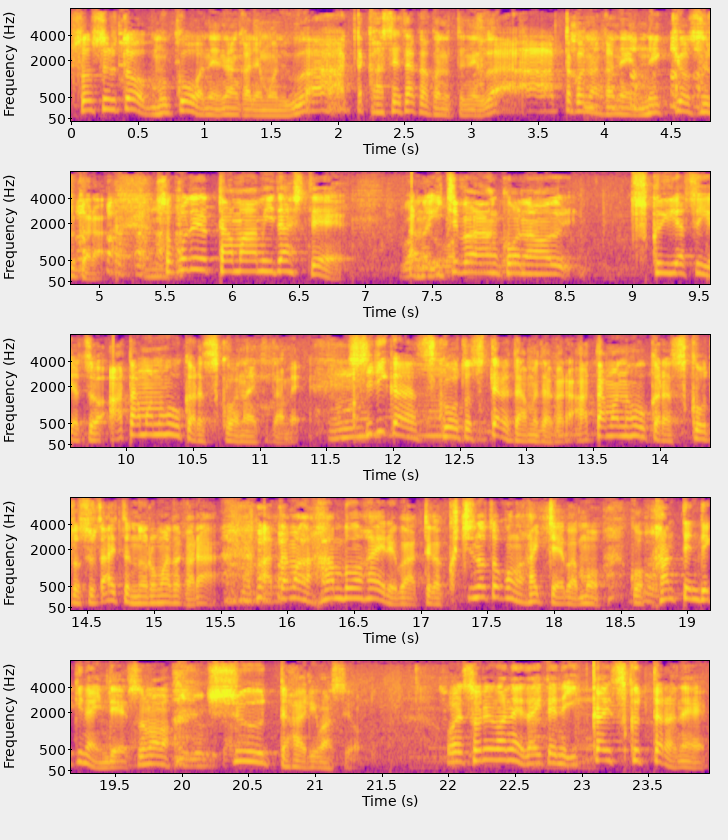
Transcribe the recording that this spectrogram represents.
そうすると向こうはねなんかねもううわーって風高くなってねうわーってこうなんかね 熱狂するから。そこで玉網出してあの一番このすくいやすいやつを頭の方からすくわないとダメ。尻からすくおうとしたらダメだから頭の方からすくおうとするとあいつはノロマだから 頭が半分入ればっていうか口のとこが入っちゃえばもうこう反転できないんでそのままシューって入りますよ。それそれがね大体ね1回すくったらね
